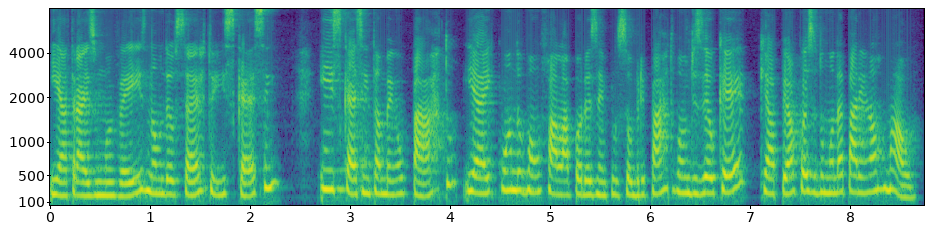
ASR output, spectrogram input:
ir atrás uma vez, não deu certo e esquecem. E esquecem também o parto. E aí, quando vão falar, por exemplo, sobre parto, vão dizer o quê? Que a pior coisa do mundo é parir normal.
